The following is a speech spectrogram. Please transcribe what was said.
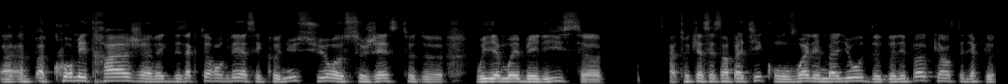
un, un court-métrage avec des acteurs anglais assez connus sur euh, ce geste de William Webb Ellis. euh, Un truc assez sympathique. On voit les maillots de, de l'époque. hein. C'est-à-dire qu'il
